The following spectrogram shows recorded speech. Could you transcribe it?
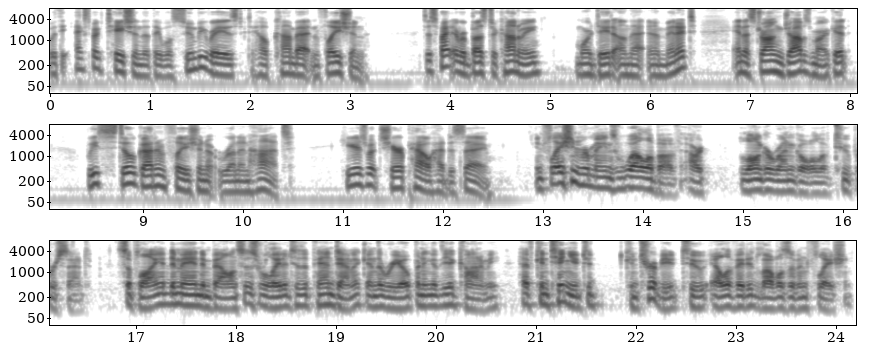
with the expectation that they will soon be raised to help combat inflation. Despite a robust economy, more data on that in a minute, and a strong jobs market, we still got inflation running hot. Here's what Chair Powell had to say Inflation remains well above our longer run goal of 2%. Supply and demand imbalances related to the pandemic and the reopening of the economy have continued to contribute to elevated levels of inflation.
